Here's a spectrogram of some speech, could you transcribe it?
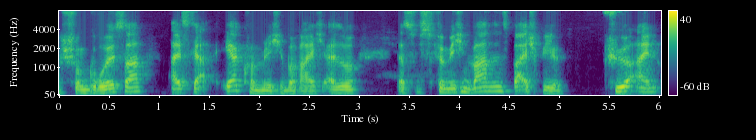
schon größer als der herkömmliche Bereich. Also das ist für mich ein Wahnsinnsbeispiel für ein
